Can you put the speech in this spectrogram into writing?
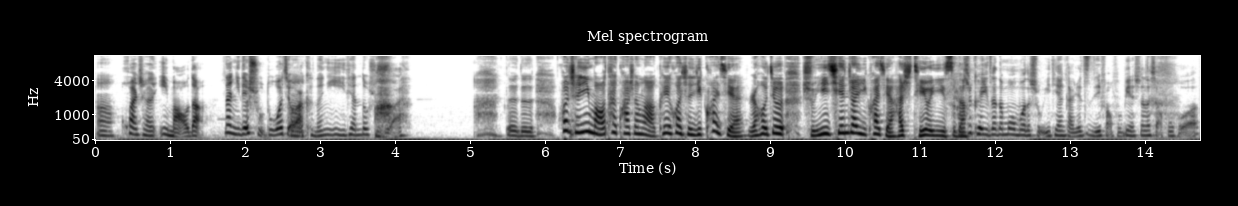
嗯换成一毛的，那你得数多久啊？嗯可能你一天都数不完。对对对，换成一毛太夸张了，可以换成一块钱，然后就数一千赚一块钱，还是挺有意思的。还是可以在那默默的数一天，感觉自己仿佛变身了小富婆。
